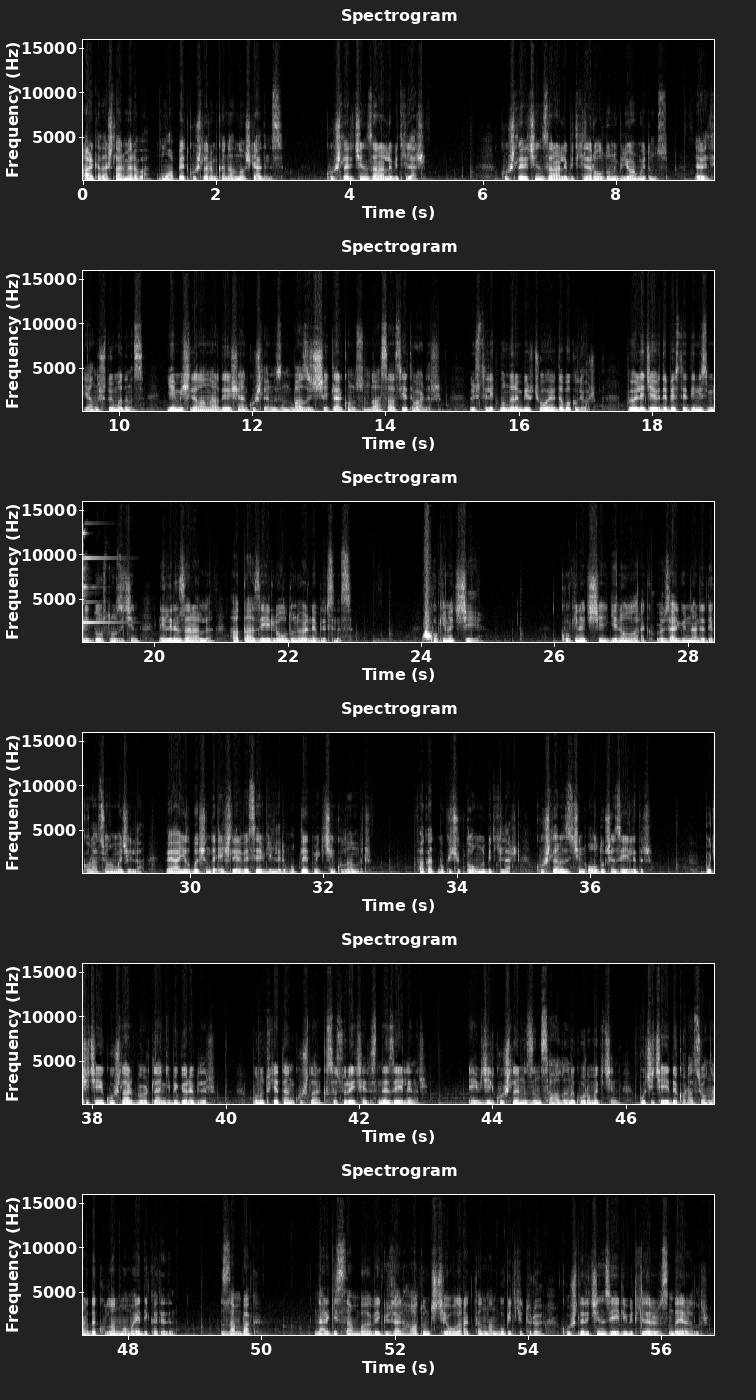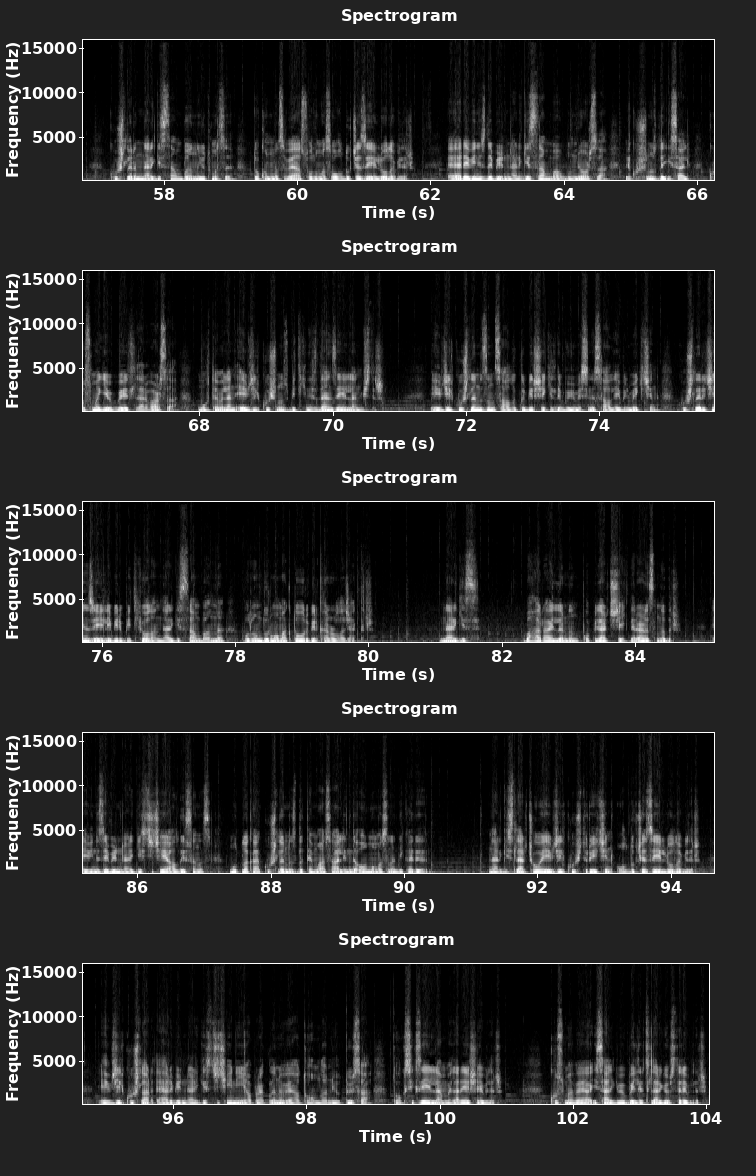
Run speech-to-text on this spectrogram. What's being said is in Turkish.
Arkadaşlar merhaba. Muhabbet Kuşlarım kanalına hoş geldiniz. Kuşlar için zararlı bitkiler. Kuşlar için zararlı bitkiler olduğunu biliyor muydunuz? Evet, yanlış duymadınız. Yemişil alanlarda yaşayan kuşlarınızın bazı çiçekler konusunda hassasiyeti vardır. Üstelik bunların birçoğu evde bakılıyor. Böylece evde beslediğiniz minik dostunuz için nelerin zararlı, hatta zehirli olduğunu öğrenebilirsiniz. Kokina çiçeği Kokina çiçeği genel olarak özel günlerde dekorasyon amacıyla veya yılbaşında eşleri ve sevgilileri mutlu etmek için kullanılır. Fakat bu küçük tohumlu bitkiler kuşlarınız için oldukça zehirlidir. Bu çiçeği kuşlar böğürtlen gibi görebilir. Bunu tüketen kuşlar kısa süre içerisinde zehirlenir. Evcil kuşlarınızın sağlığını korumak için bu çiçeği dekorasyonlarda kullanmamaya dikkat edin. Zambak Nergis zambağı ve güzel hatun çiçeği olarak tanınan bu bitki türü kuşlar için zehirli bitkiler arasında yer alır. Kuşların nergis zambağını yutması, dokunması veya soluması oldukça zehirli olabilir. Eğer evinizde bir nergis zambağı bulunuyorsa ve kuşunuzda ishal, kusma gibi belirtiler varsa muhtemelen evcil kuşunuz bitkinizden zehirlenmiştir. Evcil kuşlarınızın sağlıklı bir şekilde büyümesini sağlayabilmek için kuşlar için zehirli bir bitki olan nergis zambağını bulundurmamak doğru bir karar olacaktır. Nergis Bahar aylarının popüler çiçekleri arasındadır. Evinize bir nergis çiçeği aldıysanız mutlaka kuşlarınızla temas halinde olmamasına dikkat edin. Nergisler çoğu evcil kuş türü için oldukça zehirli olabilir. Evcil kuşlar eğer bir nergis çiçeğinin yapraklarını veya tohumlarını yuttuysa toksik zehirlenmeler yaşayabilir. Kusma veya ishal gibi belirtiler gösterebilir.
